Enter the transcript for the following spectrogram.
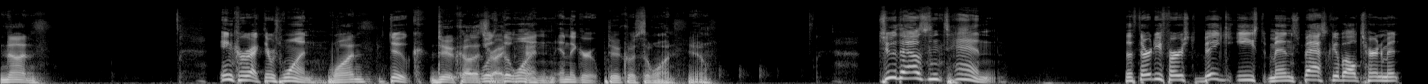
None. Incorrect. There was one. One. Duke Duke. Oh, that's was right. Was the Okay. one in the group. Duke was the one. Yeah. 2010, the 31st Big East men's basketball tournament.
